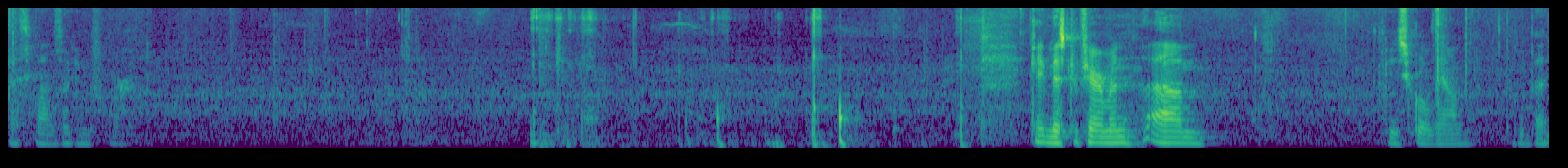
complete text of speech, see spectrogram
That's what I was looking for. Okay, Mr. Chairman, um, can you scroll down a little bit?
